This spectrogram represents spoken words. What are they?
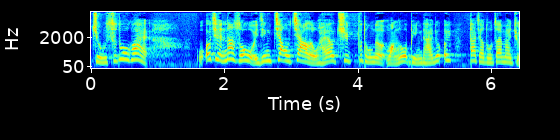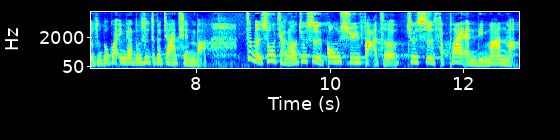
九十多块。而且那时候我已经叫价了，我还要去不同的网络平台，就哎，大家都在卖九十多块，应该都是这个价钱吧。这本书讲的就是供需法则，就是 supply and demand 嘛。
